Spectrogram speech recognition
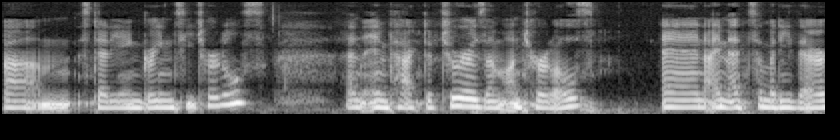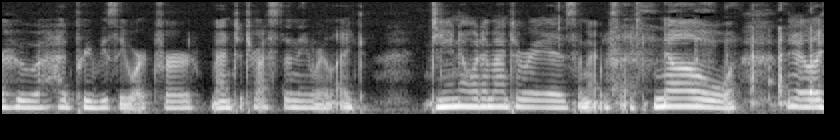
um, studying green sea turtles and the impact of tourism on turtles. And I met somebody there who had previously worked for Manta Trust, and they were like, do you know what a manta ray is? And I was like, no. And they're like,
